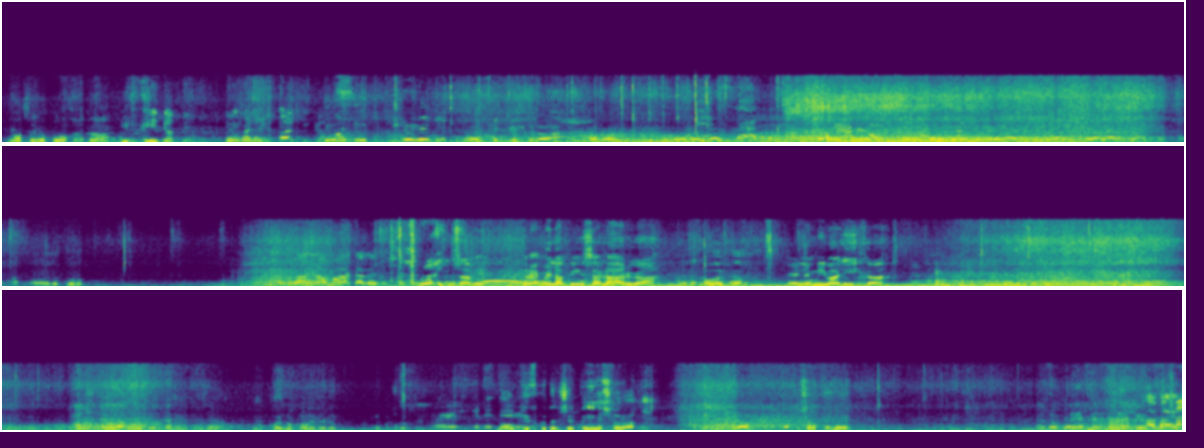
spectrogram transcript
No se lo puedo sacar. ¿Sabes? Tráeme la pinza larga ¿Dónde está? en mi valija. גודל של פה יש לו, יא. אבל... אף אחד לא כזה. אבל...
